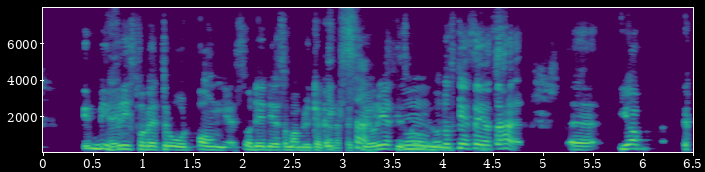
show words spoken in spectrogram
i brist på bättre ord, ångest. Och det är det som man brukar kalla Exakt. för teoretisk mm. ångest. Och då ska jag säga så här. Eh, jag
